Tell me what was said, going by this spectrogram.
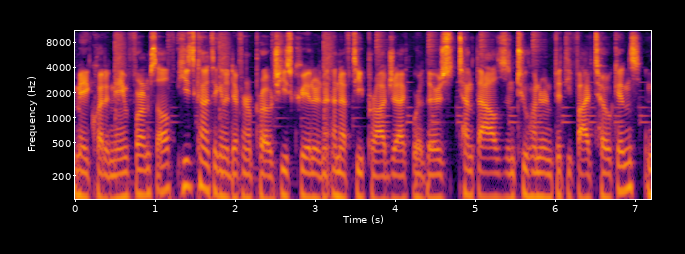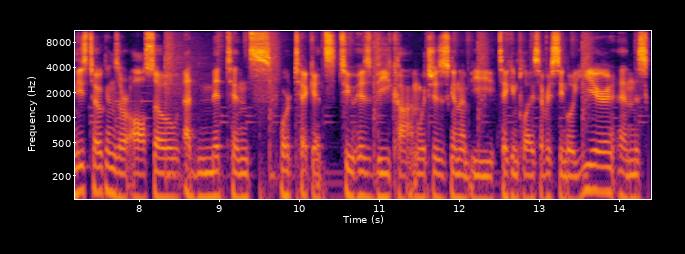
made quite a name for himself. He's kind of taken a different approach. He's created an NFT project where there's 10,255 tokens, and these tokens are also admittance or tickets to his VeeCon, which is going to be taking place every single year. And this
